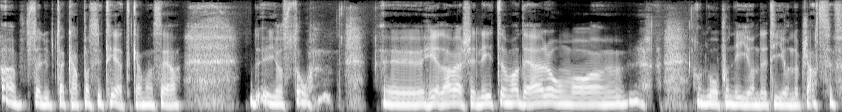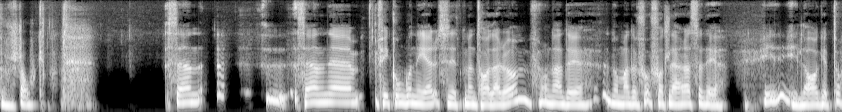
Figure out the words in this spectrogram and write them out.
absoluta kapacitet kan man säga just då. Eh, hela världseliten var där och hon, var, hon låg på nionde, tionde plats för första åket. Sen Sen eh, fick hon gå ner till sitt mentala rum. För hon hade, de hade fått lära sig det i, i laget. Då.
